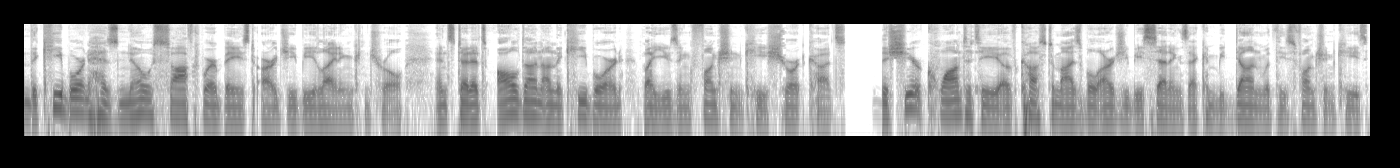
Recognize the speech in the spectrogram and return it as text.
The keyboard has no software-based RGB lighting control. Instead, it's all done on the keyboard by using function key shortcuts. The sheer quantity of customizable RGB settings that can be done with these function keys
